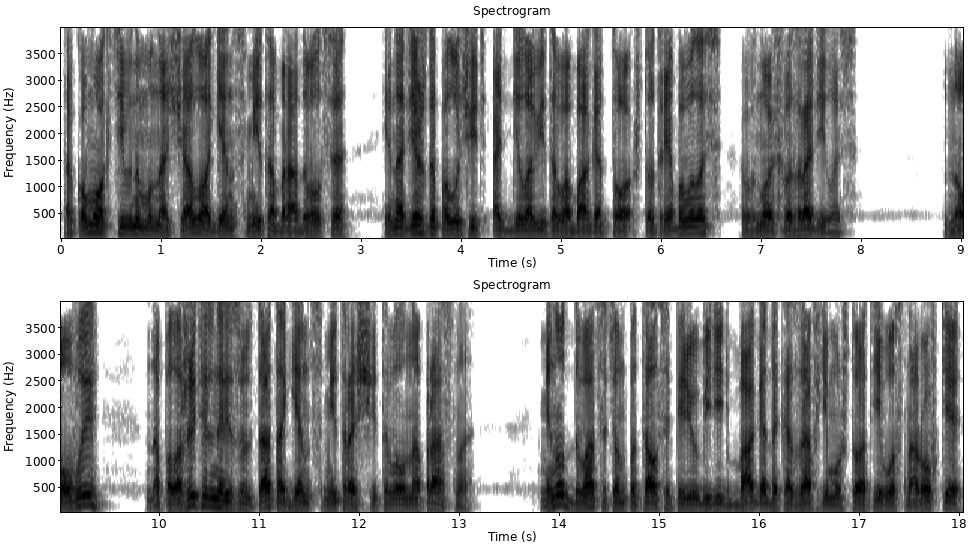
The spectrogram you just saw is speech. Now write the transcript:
Такому активному началу агент Смит обрадовался, и надежда получить от деловитого Бага то, что требовалось, вновь возродилась. Но, увы, на положительный результат агент Смит рассчитывал напрасно. Минут двадцать он пытался переубедить Бага, доказав ему, что от его сноровки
